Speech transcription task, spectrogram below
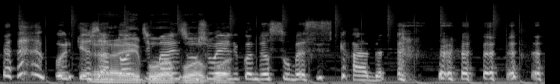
porque já Ai, dói boa, demais boa, o joelho quando eu subo essa escada.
